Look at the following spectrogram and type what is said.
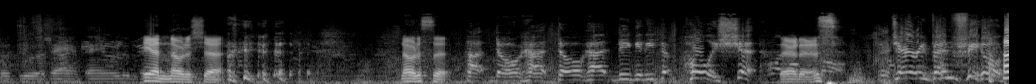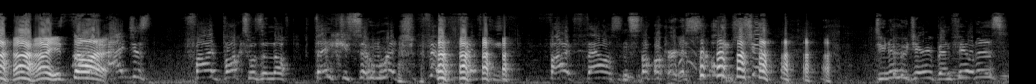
we'll do a damn thing. We'll do the He hadn't noticed yet. Notice it. Hot dog, hot dog, hot diggity dog. Holy shit. There it is. Jerry Banfield. you saw it. I just five bucks was enough. Thank you so much. 50, 5,000 stars. Holy shit. Do you know who Jerry Banfield is?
